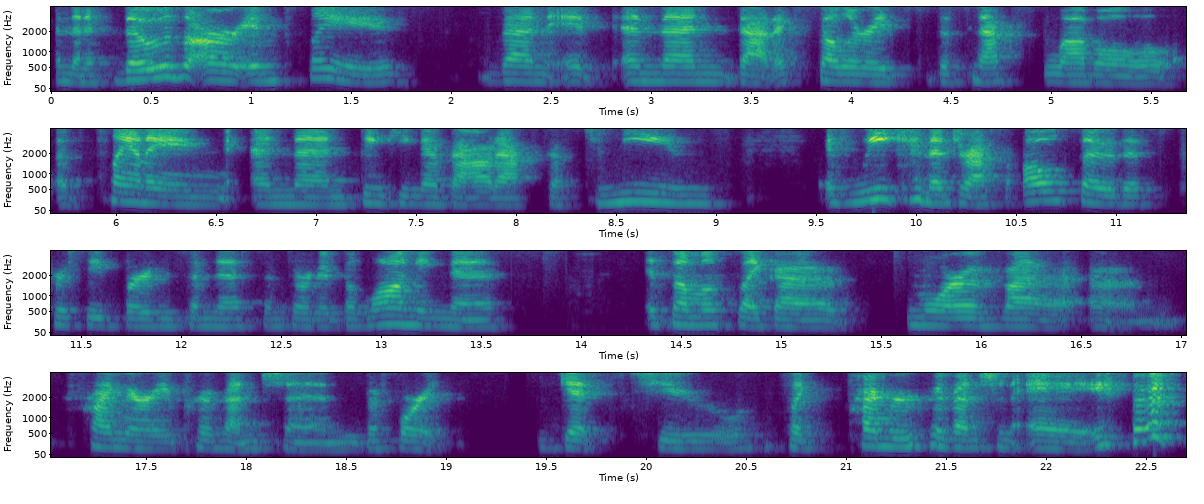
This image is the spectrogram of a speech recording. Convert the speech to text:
And then if those are in place then it and then that accelerates to this next level of planning and then thinking about access to means. If we can address also this perceived burdensomeness and thwarted belongingness it's almost like a more of a um, primary prevention before it gets to it's like primary prevention A yes.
